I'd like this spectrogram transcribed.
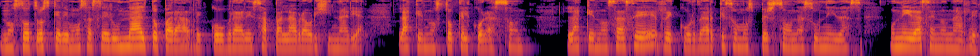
nosotros queremos hacer un alto para recobrar esa palabra originaria, la que nos toca el corazón, la que nos hace recordar que somos personas unidas, unidas en una red.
